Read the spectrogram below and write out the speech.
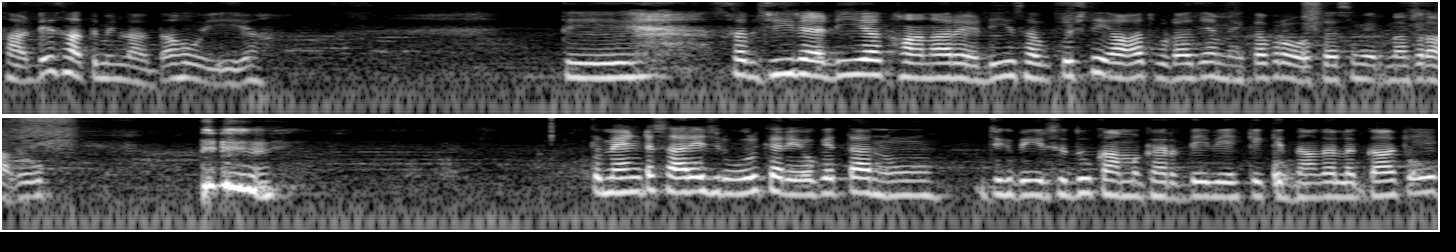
7:30 ਮੈਨੂੰ ਲੱਗਦਾ ਹੋਏ ਆ। ਤੇ ਸਬਜ਼ੀ ਰੈਡੀ ਆ ਖਾਣਾ ਰੈਡੀ ਸਭ ਕੁਝ ਤੇ ਆ ਥੋੜਾ ਜਿਹਾ ਮੇਕਅਪ ਪ੍ਰੋਸੈਸ ਮੇਰੇ ਨਾਲ ਕਰਾ ਦਿਓ। ਕਮੈਂਟ ਸਾਰੇ ਜਰੂਰ ਕਰਿਓ ਕਿ ਤੁਹਾਨੂੰ ਜਗਬੀਰ ਸਿੱਧੂ ਕੰਮ ਕਰਦੇ ਵੇਖ ਕੇ ਕਿਦਾਂ ਦਾ ਲੱਗਾ ਕਿ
